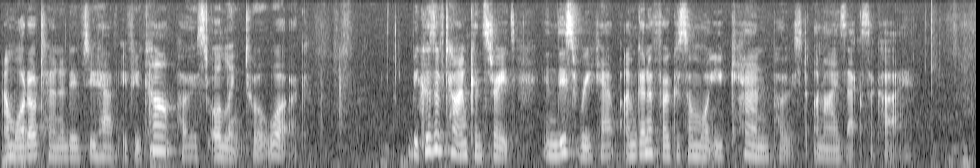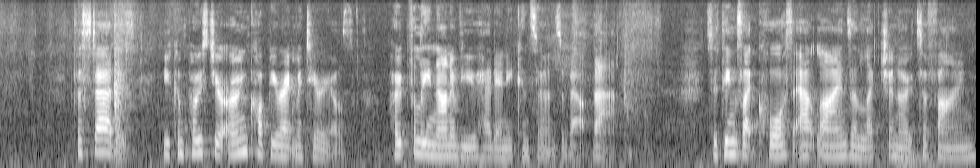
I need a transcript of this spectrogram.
and what alternatives you have if you can't post or link to a work. Because of time constraints, in this recap, I'm going to focus on what you can post on Isaak Sakai. For starters, you can post your own copyright materials. Hopefully none of you had any concerns about that. So things like course outlines and lecture notes are fine,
